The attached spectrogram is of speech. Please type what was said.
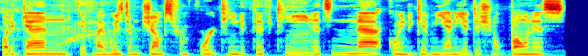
but again, if my wisdom jumps from 14 to 15, it's not going to give me any additional bonus,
